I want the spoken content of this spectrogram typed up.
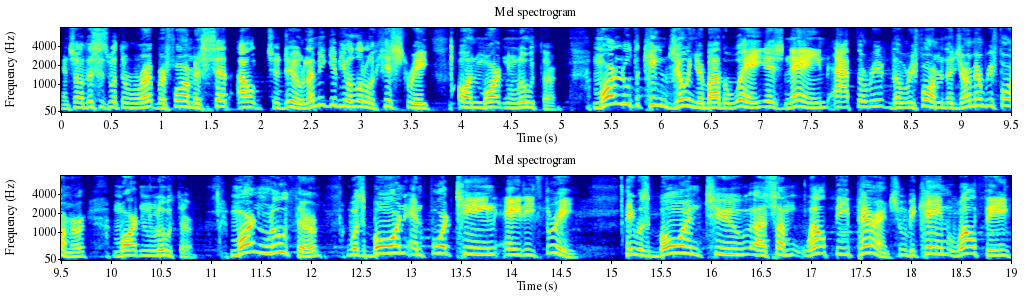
and so this is what the reformers set out to do. Let me give you a little history on Martin Luther. Martin Luther King Jr., by the way, is named after the reformer, the German reformer, Martin Luther. Martin Luther was born in 1483. He was born to uh, some wealthy parents who became wealthy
